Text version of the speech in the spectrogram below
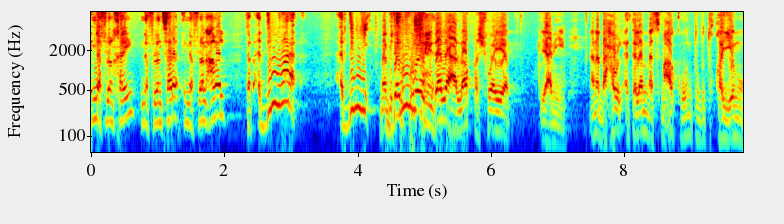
إن فلان خاين إن فلان سرق إن فلان عمل طب قدم لي ورق. قدم لي ما بتشوفوش. إن ده له علاقة شوية يعني أنا بحاول أتلمس معاكم وأنتوا بتقيموا.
